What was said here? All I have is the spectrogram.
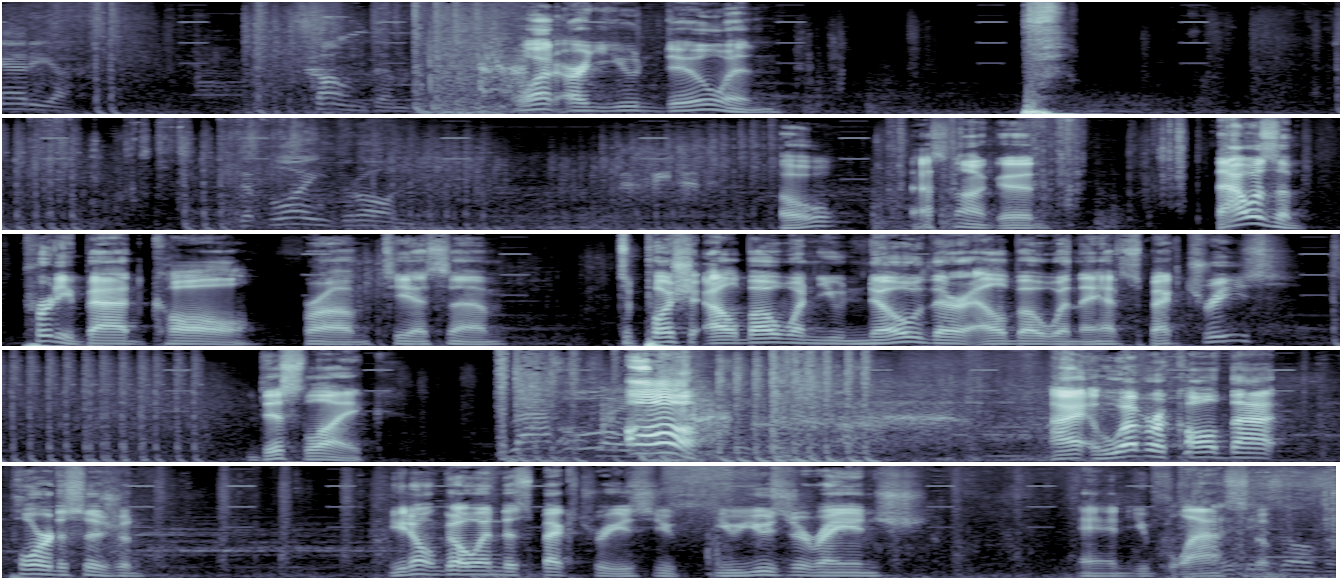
Area. Found them. What are you doing? Deploying drone. Oh, that's not good. That was a pretty bad call from TSM. To push elbow when you know their elbow when they have Spectres. Dislike. Oh! I whoever called that, poor decision. You don't go into Spectres. You you use your range and you blast them. over.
